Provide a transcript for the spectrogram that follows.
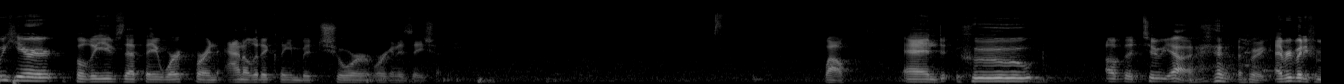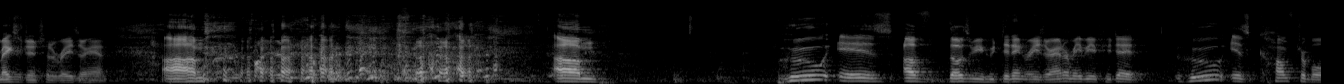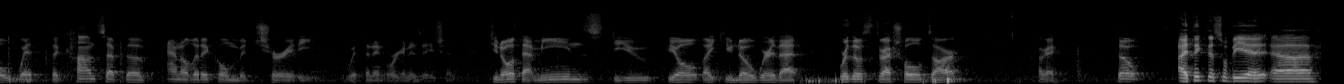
Who here believes that they work for an analytically mature organization? Wow. And who of the two, yeah, everybody from Exigent should have raised their hand. Um, um, who is, of those of you who didn't raise your hand, or maybe if you did, who is comfortable with the concept of analytical maturity within an organization? Do you know what that means? Do you feel like you know where that, where those thresholds are? Okay, so I think this will be a, uh,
